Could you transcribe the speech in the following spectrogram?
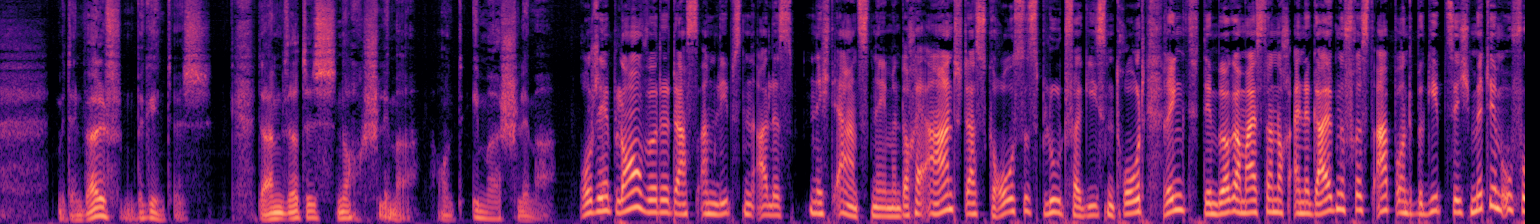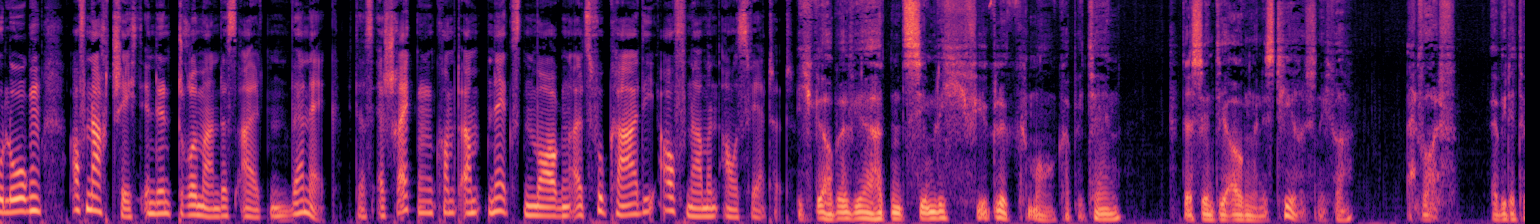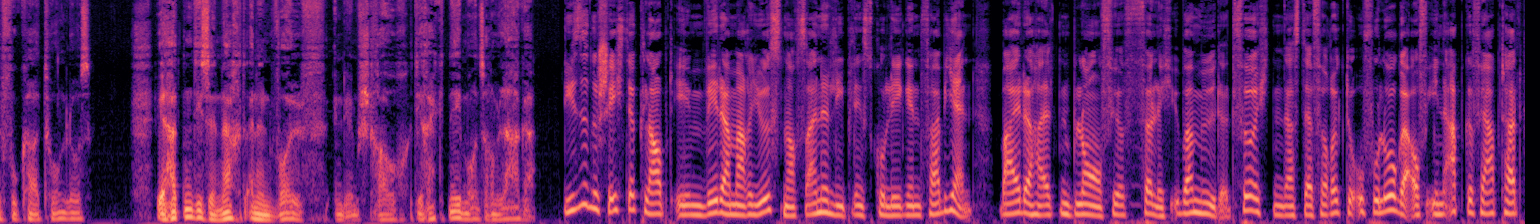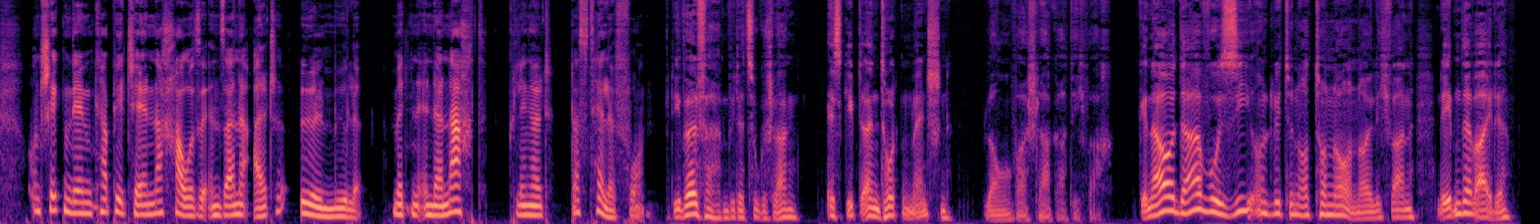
Mit den Wölfen beginnt es. Dann wird es noch schlimmer und immer schlimmer. Roger Blanc würde das am liebsten alles nicht ernst nehmen, doch er ahnt, dass großes Blutvergießen droht, ringt dem Bürgermeister noch eine Galgenfrist ab und begibt sich mit dem Ufologen auf Nachtschicht in den Trümmern des alten Vernègue. Das Erschrecken kommt am nächsten Morgen, als Foucault die Aufnahmen auswertet. Ich glaube, wir hatten ziemlich viel Glück, mon Kapitän. Das sind die Augen eines Tieres, nicht wahr? Ein Wolf, erwiderte Foucault tonlos. Wir hatten diese Nacht einen Wolf in dem Strauch direkt neben unserem Lager. Diese Geschichte glaubt ihm weder Marius noch seine Lieblingskollegin Fabienne. Beide halten Blanc für völlig übermüdet, fürchten, dass der verrückte Ufologe auf ihn abgefärbt hat und schicken den Kapitän nach Hause in seine alte Ölmühle. Mitten in der Nacht klingelt das Telefon. Die Wölfe haben wieder zugeschlagen. Es gibt einen toten Menschen. Blanc war schlagartig wach. Genau da, wo Sie und Lieutenant Tournant neulich waren, neben der Weide.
